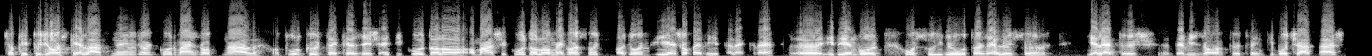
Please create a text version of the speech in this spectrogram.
csak itt ugye azt kell látni, hogy a kormányzatnál a túlköltekezés egyik oldala, a másik oldala meg az, hogy nagyon ilyes a bevételekre. Idén volt hosszú idő óta az először jelentős deviza kötvény kibocsátás,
